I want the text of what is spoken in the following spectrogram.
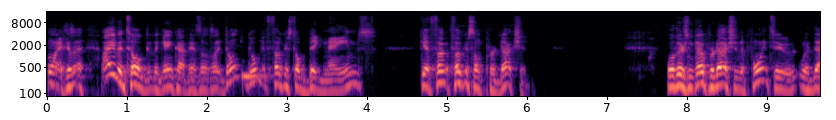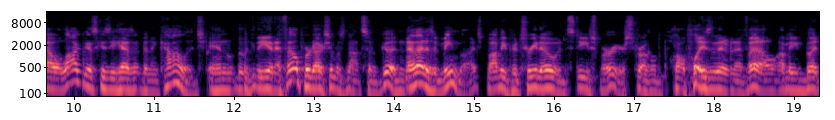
point because I, I, even told the Gamecock fans I was like, don't don't get focused on big names, get fo- focused on production. Well, there's no production to point to with Dowell Loggains because he hasn't been in college, and the, the, NFL production was not so good. Now that doesn't mean much. Bobby Petrino and Steve Spurrier struggled call plays in the NFL. I mean, but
